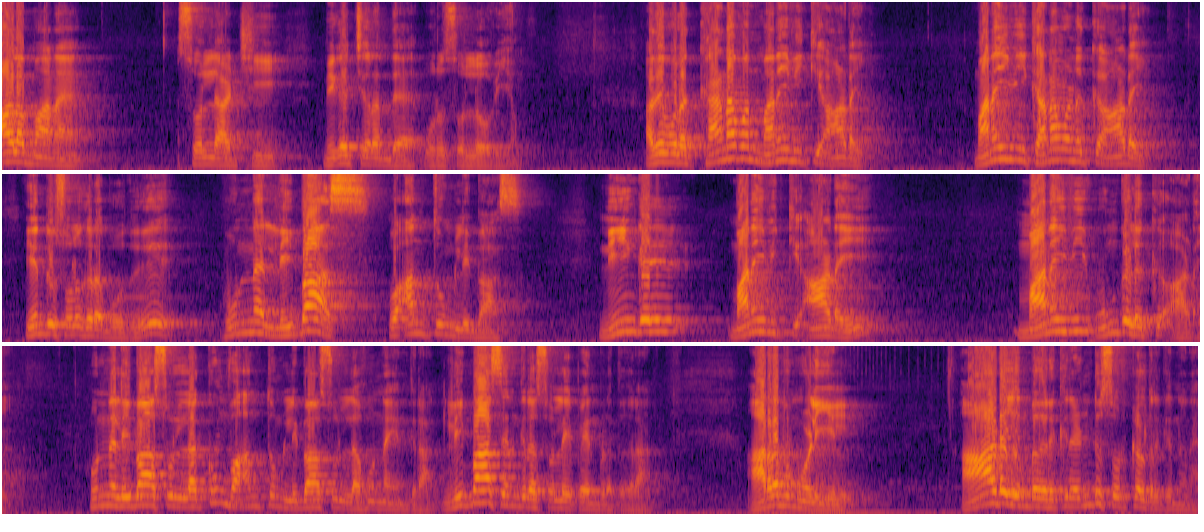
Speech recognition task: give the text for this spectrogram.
ஆழமான சொல்லாட்சி மிகச்சிறந்த ஒரு சொல்லோவியம். அதேபோல் கணவன் மனைவிக்கு ஆடை மனைவி கணவனுக்கு ஆடை என்று சொல்கிற போது உன்ன லிபாஸ் அந்தும் லிபாஸ். நீங்கள் மனைவிக்கு ஆடை மனைவி உங்களுக்கு ஆடை. உன்ன லிபாசுல்லக்கும் வாந்தும் லிபாசுல்லஹுன்ன என்கிறான். லிபாஸ் என்கிற சொல்லை பயன்படுத்துகிறான். அரபு மொழியில் ஆடை என்பதற்கு ரெண்டு சொற்கள் இருக்கின்றன.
